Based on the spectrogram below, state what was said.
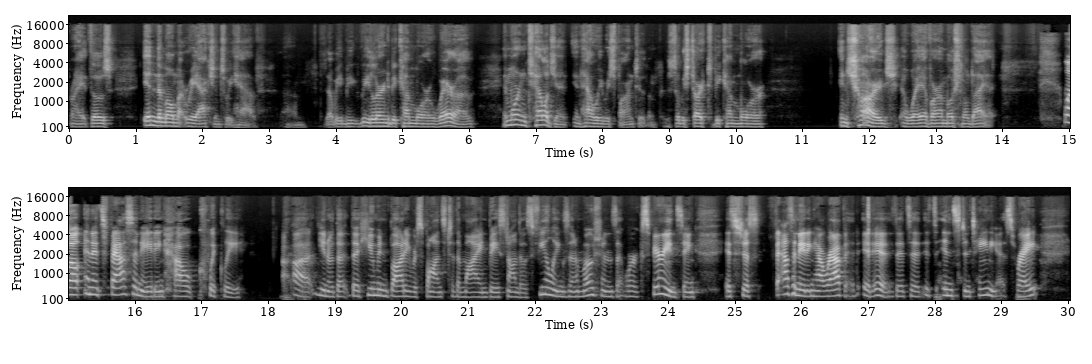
right? Those in the moment reactions we have um, that we, we learn to become more aware of and more intelligent in how we respond to them. So we start to become more in charge a way of our emotional diet. Well, and it's fascinating how quickly uh, you know the the human body responds to the mind based on those feelings and emotions that we're experiencing. It's just fascinating how rapid it is. It's a, it's instantaneous right?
